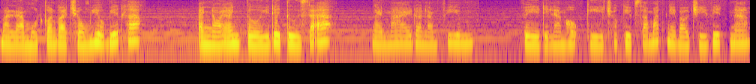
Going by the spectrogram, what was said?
mà là một con gà trống hiểu biết khác. Anh nói anh tới để từ giã, ngày mai đoàn làm phim, về để làm hậu kỳ cho kịp ra mắt ngày báo chí việt nam.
